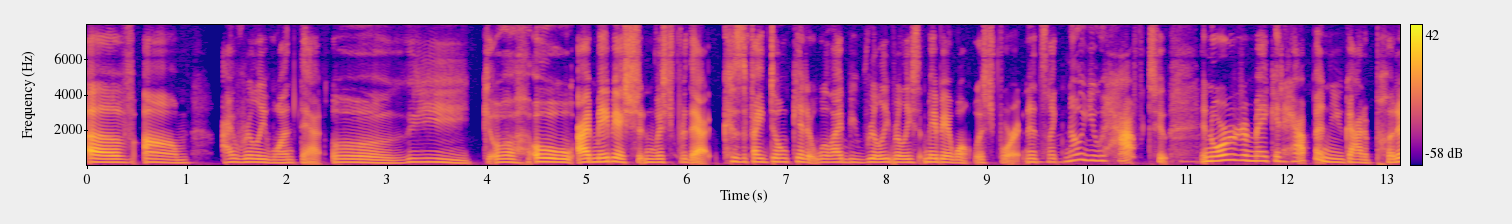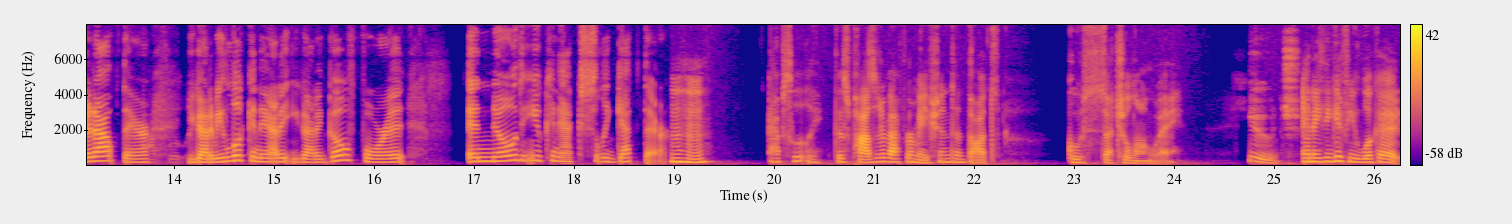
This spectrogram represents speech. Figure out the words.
of um, I really want that. Oh, oh, oh, I maybe I shouldn't wish for that because if I don't get it, will I be really, really? Maybe I won't wish for it. And it's like, no, you have to. In order to make it happen, you got to put it out there. You got to be looking at it. You got to go for it, and know that you can actually get there. Mm-hmm. Absolutely. Those positive affirmations and thoughts go such a long way. Huge. And I think if you look at,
